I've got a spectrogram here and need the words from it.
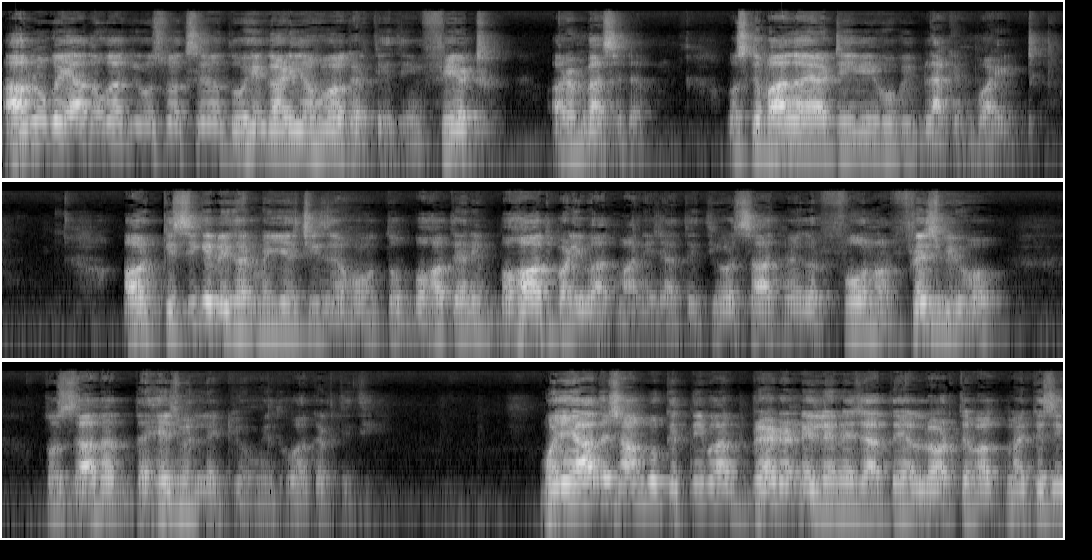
आप लोगों को याद होगा कि उस वक्त सिर्फ़ दो ही गाड़ियाँ हुआ करती थी फियट और एम्बेसडर उसके बाद आया टीवी वो भी ब्लैक एंड व्हाइट और किसी के भी घर में ये चीज़ें हों तो बहुत, यानी बहुत बड़ी बात मानी जाती थी और साथ में अगर फ़ोन और फ्रिज भी हो तो ज़्यादा दहेज मिलने की उम्मीद हुआ करती थी। मुझे याद है शाम को कितनी बार ब्रेड अंडे लेने जाते या लौटते वक्त मैं किसी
